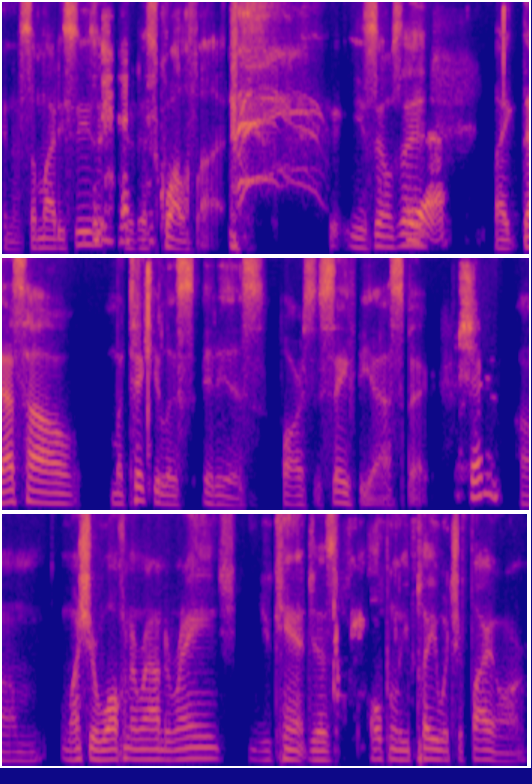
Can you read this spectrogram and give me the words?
and if somebody sees it, you're disqualified. you see what I'm saying? Yeah. Like that's how meticulous it is as far as the safety aspect Sure. um, once you're walking around the range, you can't just openly play with your firearm.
